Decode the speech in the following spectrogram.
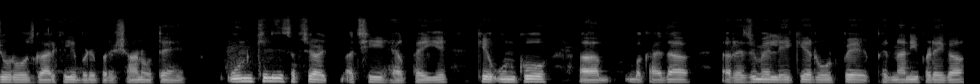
جو روزگار کے لیے بڑے پریشان ہوتے ہیں، ان کے لیے سب سے اچھی ہیلپ ہے یہ کہ ان کو باقاعدہ ریزیومے لے کے روڈ پہ پھرنا نہیں پڑے گا۔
